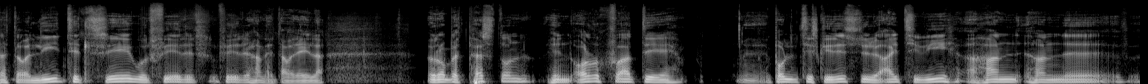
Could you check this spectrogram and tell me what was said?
þetta var lítill sigur fyrir, fyrir hann, þetta var eiginlega Robert Peston, hinn orðkvati politíski rýstjóri ITV hann, hann uh,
